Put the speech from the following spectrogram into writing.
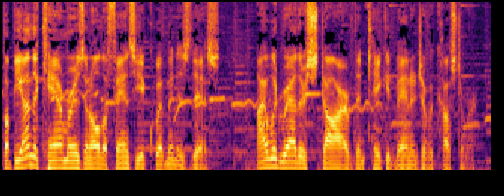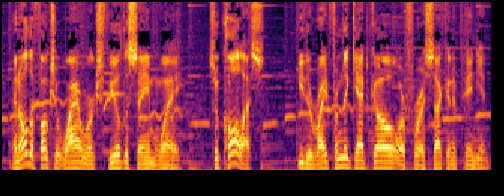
But beyond the cameras and all the fancy equipment is this I would rather starve than take advantage of a customer. And all the folks at Wireworks feel the same way. So call us, either right from the get go or for a second opinion,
